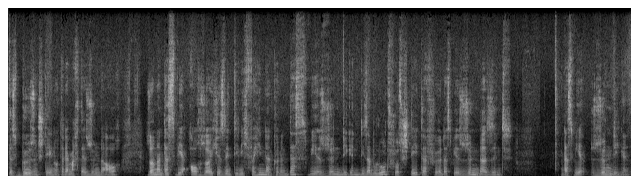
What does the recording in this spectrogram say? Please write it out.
des Bösen stehen, unter der Macht der Sünde auch, sondern dass wir auch solche sind, die nicht verhindern können, dass wir sündigen. Dieser Blutfluss steht dafür, dass wir Sünder sind, dass wir sündigen.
